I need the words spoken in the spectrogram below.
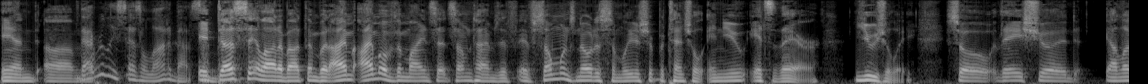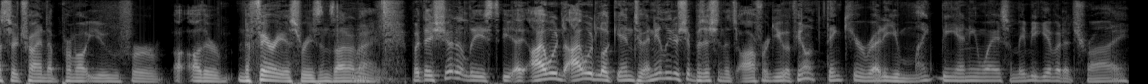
and um, that really says a lot about somebody. It does say a lot about them, but I'm I'm of the mindset sometimes if if someone's noticed some leadership potential in you, it's there usually. So they should unless they're trying to promote you for uh, other nefarious reasons, I don't know. But they should at least I would I would look into any leadership position that's offered you. If you don't think you're ready, you might be anyway, so maybe give it a try.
